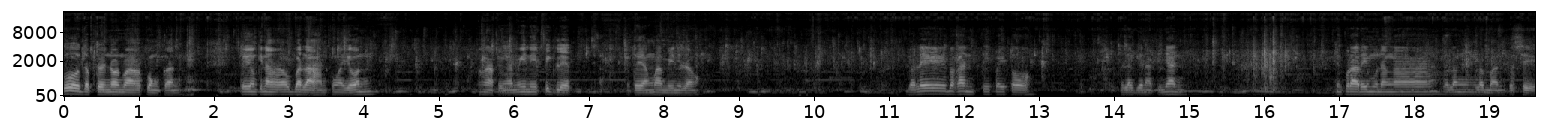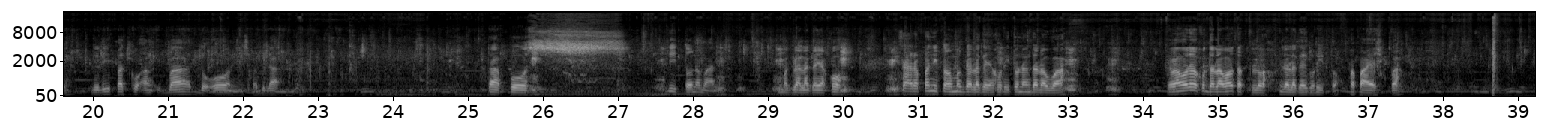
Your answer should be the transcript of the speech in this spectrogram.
Good afternoon mga kapungkan. Ito yung kinakabalahan ko ngayon. Ang aking ah, mini piglet. Ito yung mami nila. Bale, bakante pa ito. Lalagyan natin yan. Temporary muna nga walang laman kasi lilipat ko ang iba doon sa kabila. Tapos dito naman maglalagay ako. Sa harapan nito maglalagay ako rito ng dalawa. Ewan ko na kung dalawa o tatlo. Lalagay ko rito. Papayas pa.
